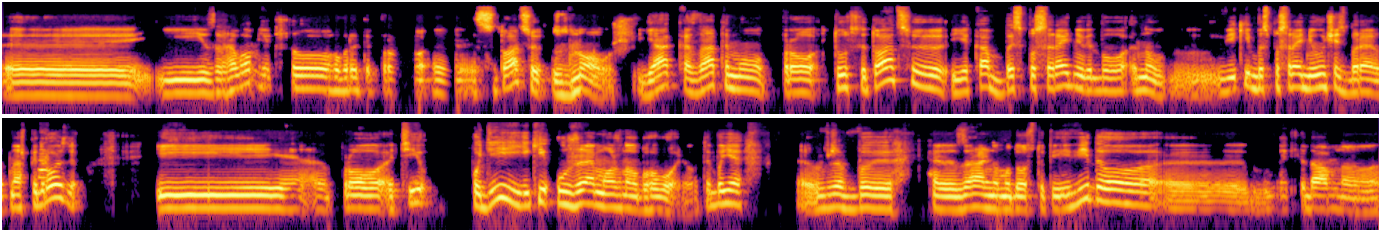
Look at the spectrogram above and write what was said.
е, і загалом, якщо говорити про е, ситуацію, знову ж я казатиму про ту ситуацію, яка безпосередньо відбуває, ну в якій безпосередньо участь бере от наш підрозділ, і про ті події, які вже можна обговорювати, бо є е, вже в е, загальному доступі і відео е, нещодавно.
